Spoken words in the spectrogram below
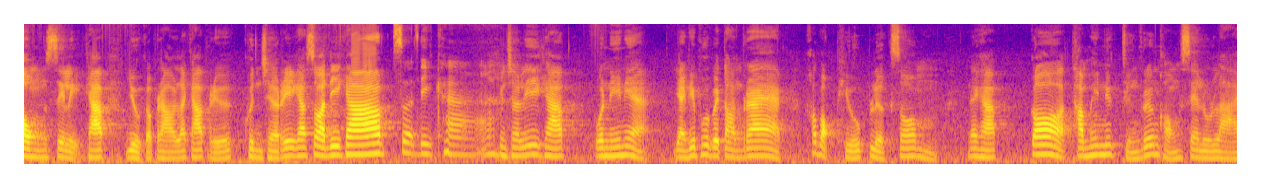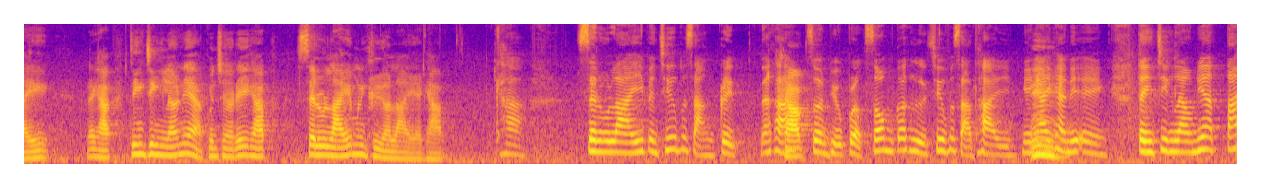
ตรงสิริครับ อยู่กับเราแล้วครับ หรือคุณเชอรี่ครับสวัสดีครับ สวัสดีค่ะ คุณเชอรี่ครับ วันนี้เนี่ยอย่างที่พูดไปตอนแรกเขาบอกผิวเปลือกส้มนะครับ ก็ทำให้นึกถึงเรื่องของเซลลูไลท์นะครับ จริง ๆ แล้วเนี่ยคุณเชอรี่ครับเซลลูไลท์มันคืออะไรอะครับค่ะ เซลลูไลท์เป็นชื่อภาษาอังกฤษนะคะ ครับส่วนผิวเปลือกส้มก็คือชื่อภาษาไทยอืง่ายมๆแค่นี้เอง แต่จริงๆแล้วเนี่ยใต้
